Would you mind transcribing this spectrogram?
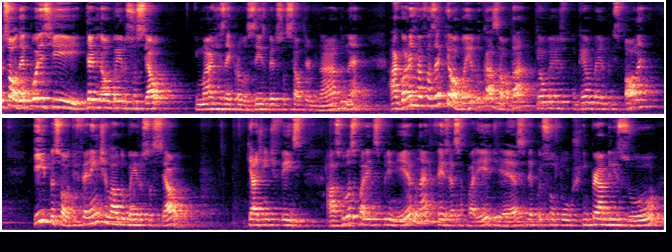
Pessoal, depois de terminar o banheiro social, imagens aí para vocês, banheiro social terminado, né? Agora a gente vai fazer aqui, ó, o banheiro do casal, tá? Aqui é o banheiro, aqui é o banheiro principal, né? E, pessoal, diferente lá do banheiro social, que a gente fez as duas paredes primeiro, né? Fez essa parede, essa, depois soltou, impermeabilizou,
